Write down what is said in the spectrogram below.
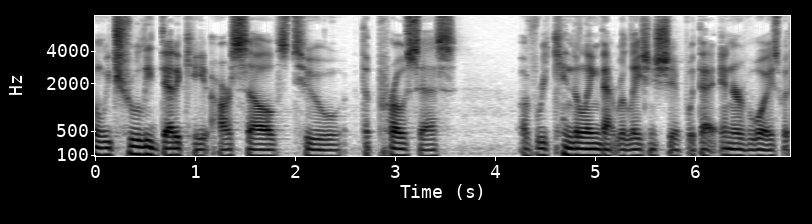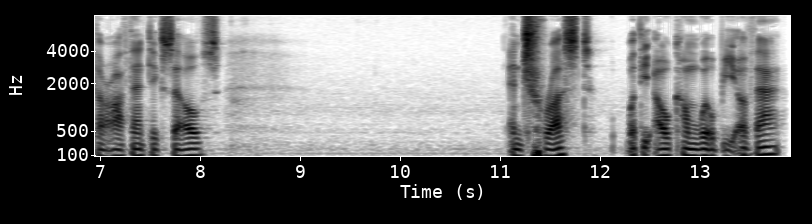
When we truly dedicate ourselves to the process of rekindling that relationship with that inner voice, with our authentic selves, and trust what the outcome will be of that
